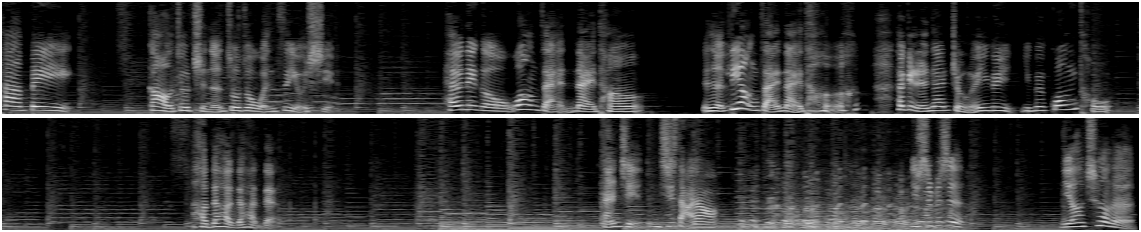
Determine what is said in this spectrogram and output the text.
怕被告，就只能做做文字游戏。还有那个旺仔奶糖，人家靓仔奶糖，还给人家整了一个一个光头。好的，好的，好的。赶紧，你急啥呀？你是不是你要撤了？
